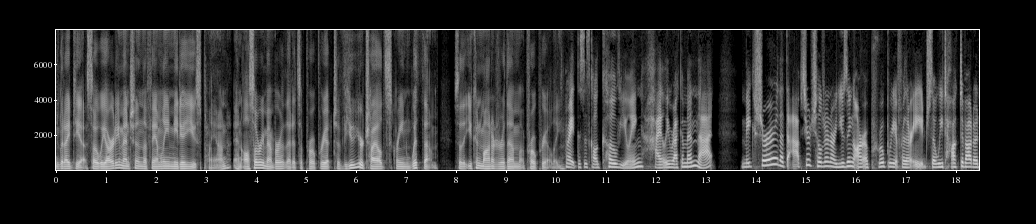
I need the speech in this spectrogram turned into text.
Good idea. So, we already mentioned the family media use plan, and also remember that it's appropriate to view your child's screen with them so that you can monitor them appropriately. Right. This is called co viewing. Highly recommend that. Make sure that the apps your children are using are appropriate for their age. So, we talked about a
